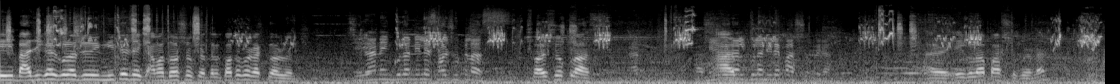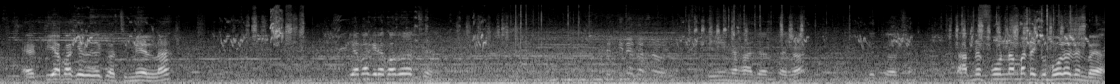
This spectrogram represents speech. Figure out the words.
এই বাজিকারগুলো যদি নিতে চাই আমার দর্শকরা তাহলে কত করে রাখতে পারবেন? রানিংগুলো নিলে ছয়শো প্লাস ছয়শো প্লাস আর নিলে পাঁচশো আর এগুলো পাঁচশো করে, না? আর টিয়া পাখি দেখতে পাচ্ছি, মেল, না? টিয়া পাখিটা কত যাচ্ছে? তিন হাজার টাকা, দেখতে পাচ্ছেন। আপনার ফোন নাম্বারটা একটু বলে দেন ভাইয়া।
